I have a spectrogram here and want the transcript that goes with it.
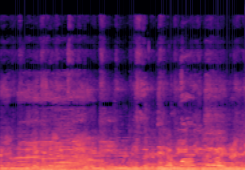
ยทำว่านี่เลยได้แก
